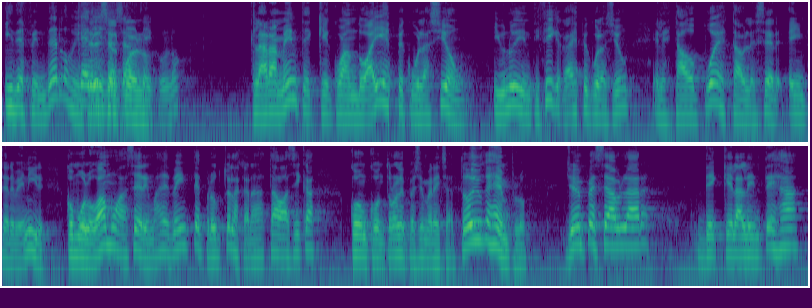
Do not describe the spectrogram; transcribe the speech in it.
y defender los intereses del pueblo. Artículo? Claramente que cuando hay especulación y uno identifica que hay especulación, el Estado puede establecer e intervenir, como lo vamos a hacer en más de 20 productos de la canasta básica con control de precio de. Te doy un ejemplo. Yo empecé a hablar de que la lenteja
